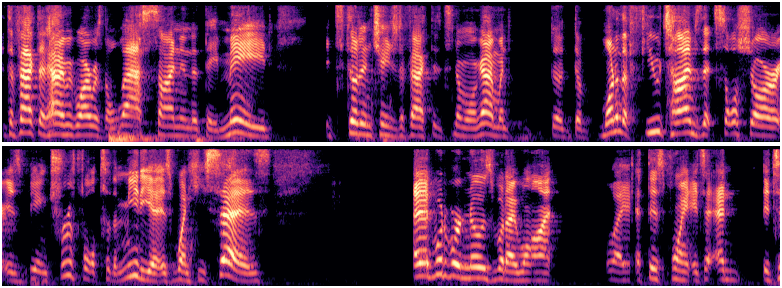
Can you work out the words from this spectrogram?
the fact that Harry Maguire was the last signing that they made, it still didn't change the fact that it's number one guy. When the, the one of the few times that Solskjaer is being truthful to the media is when he says, Ed Woodward knows what I want. Like at this point, it's and it's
